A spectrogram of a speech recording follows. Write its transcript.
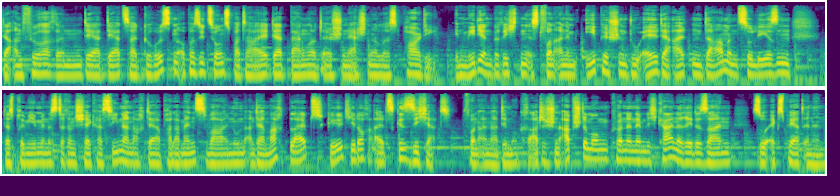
der Anführerin der derzeit größten Oppositionspartei, der Bangladesh Nationalist Party. In Medienberichten ist von einem epischen Duell der alten Damen zu lesen. Dass Premierministerin Sheikh Hasina nach der Parlamentswahl nun an der Macht bleibt, gilt jedoch als gesichert. Von einer demokratischen Abstimmung könne nämlich keine Rede sein, so Expertinnen.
